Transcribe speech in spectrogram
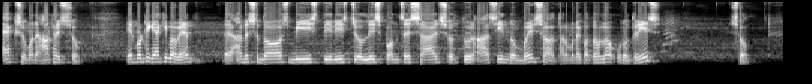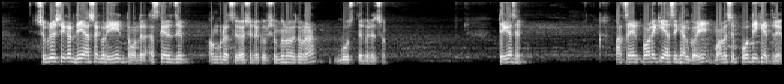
একশো মানে আঠাশশো। এরপর ঠিক একইভাবে আঠাশশো, দশ, বিশ, তিরিশ, চল্লিশ, পঞ্চাশ, ষাট, সত্তর, আশি, নব্বই, শ। তার মানে কত হলো? উনত্রিশ শো। সুপ্রিয় শিকার দিয়ে আশা করি তোমাদের আজকের যে অঙ্কটা ছিল, সেটা খুব সুন্দরভাবে তোমরা বুঝতে পেরেছ। ঠিক আছে? আচ্ছা এরপরে কি আছে খেয়াল করি? বলা হচ্ছে প্রতি ক্ষেত্রে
